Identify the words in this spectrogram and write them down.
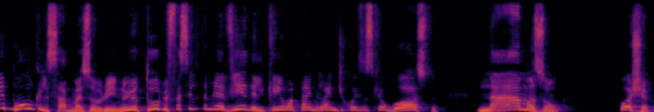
é bom que ele sabe mais sobre mim. No YouTube, facilita a minha vida. Ele cria uma timeline de coisas que eu gosto. Na Amazon, poxa,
